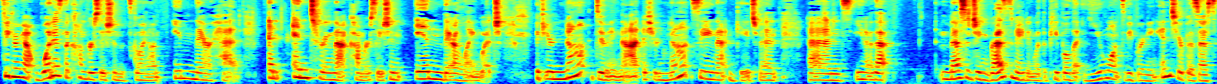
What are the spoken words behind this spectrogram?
figuring out what is the conversation that's going on in their head, and entering that conversation in their language. If you're not doing that, if you're not seeing that engagement and, you know, that messaging resonating with the people that you want to be bringing into your business,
